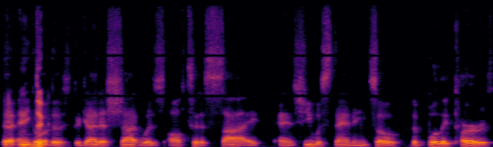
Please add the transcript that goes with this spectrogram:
the angle the- of the the guy that shot was off to the side, and she was standing. So the bullet curved.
